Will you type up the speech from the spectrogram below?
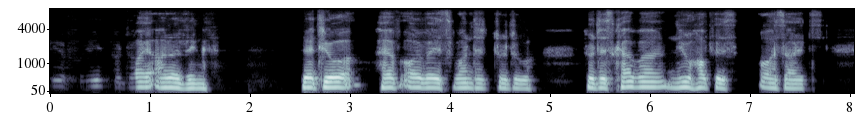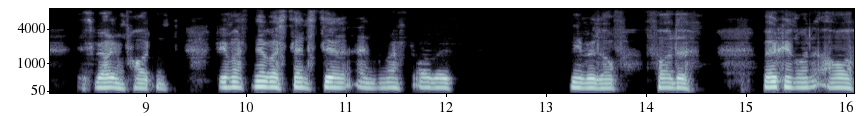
feel free to try other things that you have always wanted to do. To discover new hobbies or sites is very important. We must never stand still and must always develop further. Working on our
